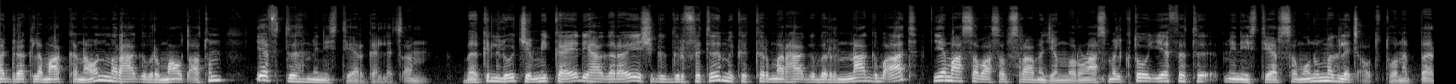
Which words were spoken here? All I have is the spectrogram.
መድረክ ለማከናወን መርሃ ግብር ማውጣቱን የፍትህ ሚኒስቴር ገለጸ። በክልሎች የሚካሄድ የሀገራዊ የሽግግር ፍትህ ምክክር መርሃ ግብርና ግብዓት የማሰባሰብ ስራ መጀመሩን አስመልክቶ የፍትህ ሚኒስቴር ሰሞኑን መግለጫ አውጥቶ ነበር።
